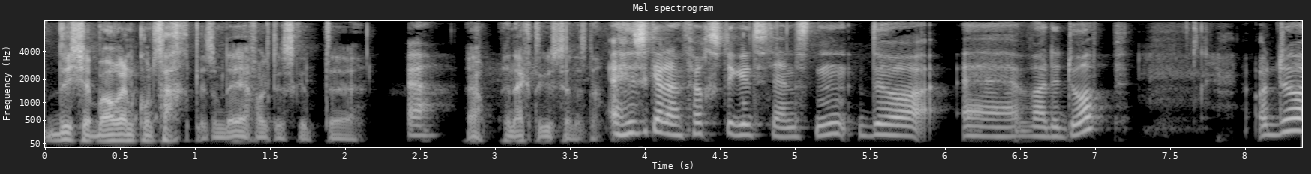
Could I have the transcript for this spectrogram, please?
det er ikke bare en konsert, liksom, det er faktisk et, eh, ja. ja, en ekte gudstjeneste. Jeg husker den første gudstjenesten. Da eh, var det dåp. Og da,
